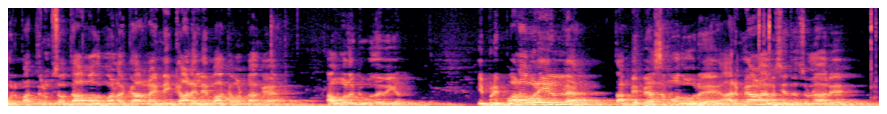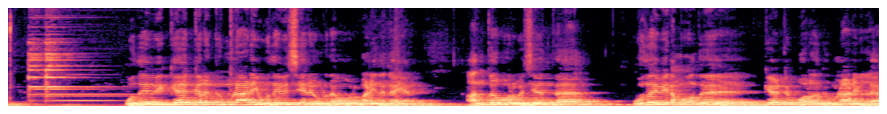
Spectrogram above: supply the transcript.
ஒரு பத்து நிமிஷம் தாமதமான காரணம் இன்றைக்கி காலையிலே பார்க்க மாட்டாங்க. அவங்களுக்கு உதவிகள். இப்படி பல வழிகளில் தம்பி பேசும்போது ஒரு அருமையான விஷயத்த சொன்னார். உதவி கேட்கறதுக்கு முன்னாடி உதவி செய்கிறவர் தான் ஒரு மனித நேயர். அந்த ஒரு விஷயத்த உதவி நம்ம வந்து கேட்டு போகிறதுக்கு முன்னாடி இல்லை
